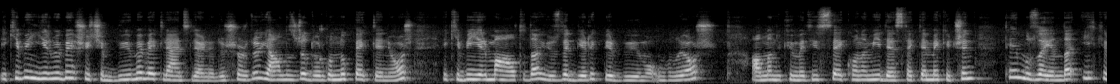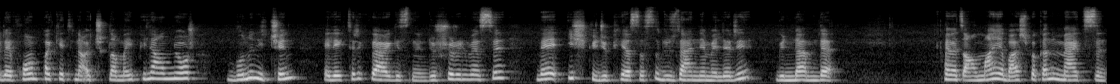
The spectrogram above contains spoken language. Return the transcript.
2025 için büyüme beklentilerini düşürdü. Yalnızca durgunluk bekleniyor. 2026'da %1'lik bir büyüme umuluyor. Alman hükümeti ise ekonomiyi desteklemek için Temmuz ayında ilk reform paketini açıklamayı planlıyor. Bunun için elektrik vergisinin düşürülmesi ve iş gücü piyasası düzenlemeleri gündemde. Evet Almanya Başbakanı Merz'in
